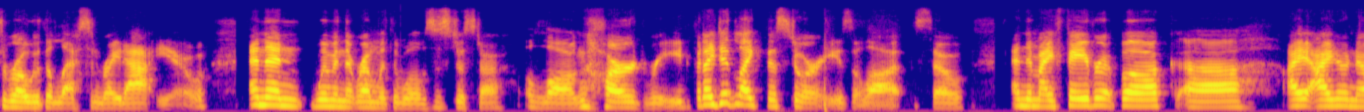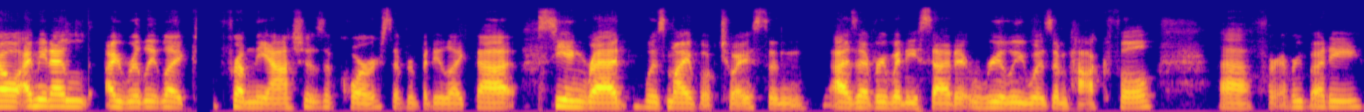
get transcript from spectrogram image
throw the lesson right at you and then women that run with the wolves is just a, a long hard read but i did like the stories a lot so and then my favorite book uh I, I don't know. I mean, I I really liked From the Ashes, of course. Everybody liked that. Seeing Red was my book choice, and as everybody said, it really was impactful uh, for everybody.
